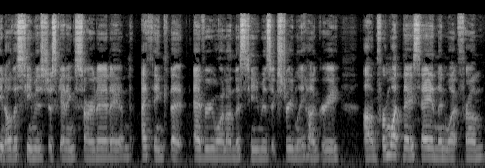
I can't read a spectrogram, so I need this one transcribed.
you know, this team is just getting started. And I think that everyone on this team is extremely hungry um, from what they say and then what from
